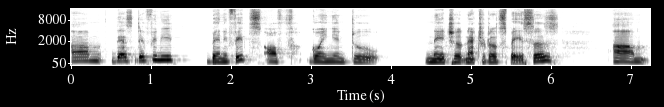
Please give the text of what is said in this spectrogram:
Um, there's definite benefits of going into nature, natural spaces. Um,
